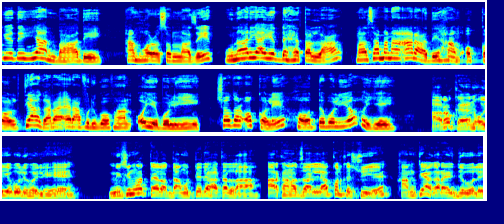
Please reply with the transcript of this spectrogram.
গিয়ে দে হিয়ান বা দে হাম হরসন মাঝে গুনারি আয়ের দে হেতাল্লা মালসা মানা আরা দে হাম অকল ত্যাগারা এরা ফুরিব ফান ওয়ে বলি। সদর অকলে হদ দে বলিও হইয়ে। আরও কেন ওয়ে বলি হইলে? মিচিঙত তেলত দাম উঠতে দেখা তাল্লা। আর খানত জাল্লা অকল কেসুয়ে হামতি আগারা ইজ্জে বলে।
